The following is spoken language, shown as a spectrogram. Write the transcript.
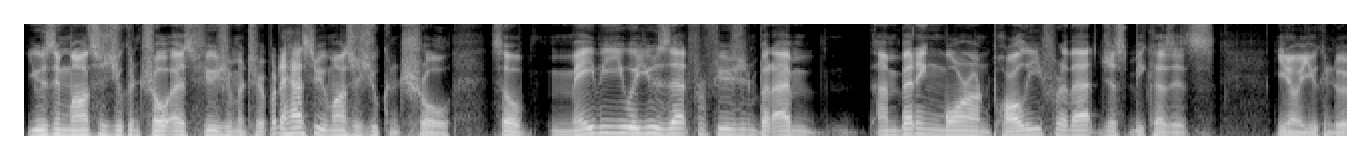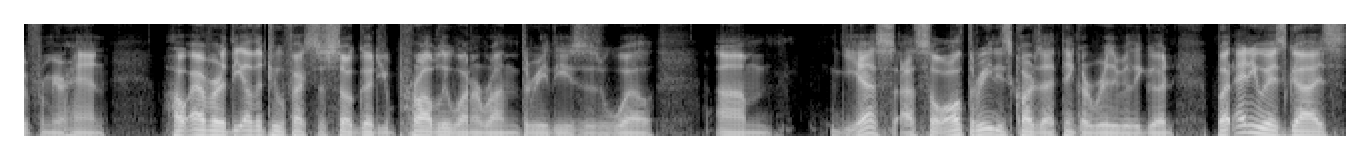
using monsters you control as fusion material, but it has to be monsters you control. So maybe you would use that for fusion, but I'm I'm betting more on poly for that just because it's you know you can do it from your hand. However, the other two effects are so good, you probably want to run three of these as well. Um, yes, uh, so all three of these cards I think are really really good. But anyways, guys.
